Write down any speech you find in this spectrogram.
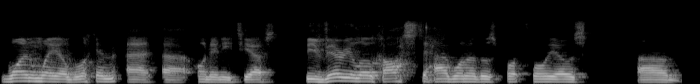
one way of looking at uh, owning ETFs. Be very low cost to have one of those portfolios. Um,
